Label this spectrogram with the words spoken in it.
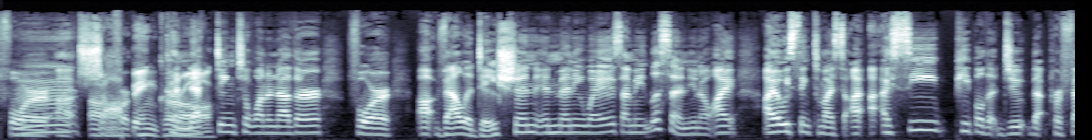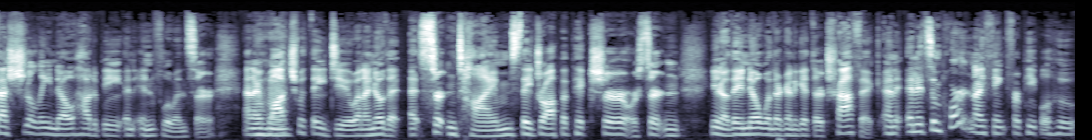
for, Mm, uh, uh, shopping, for girl. connecting to one another, for uh, validation in many ways. I mean, listen, you know, I, I always think to myself, I, I see people that do, that professionally know how to be an influencer and Mm-hmm. I watch what they do. And I know that at certain times they drop a picture or certain, you know, they know when they're going to get their traffic. And, and it's important, I think, for people who,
